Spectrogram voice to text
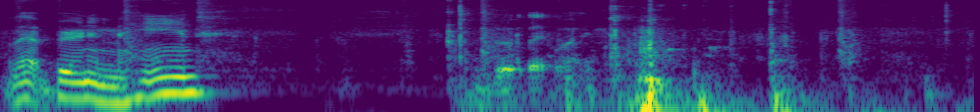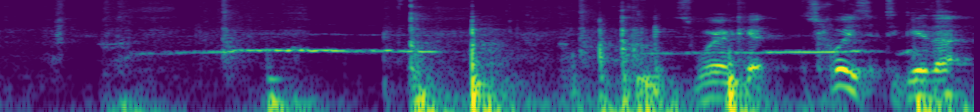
Without burning my hand, I'll do it that way. Let's work it, squeeze it together.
